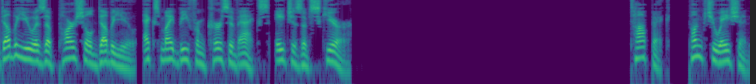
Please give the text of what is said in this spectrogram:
W is a partial w, x might be from cursive x, h is obscure. Punctuation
